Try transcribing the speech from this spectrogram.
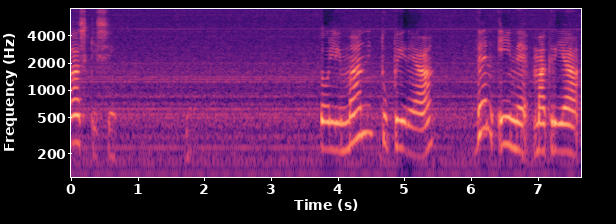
Άσκηση Το λιμάνι του Πειραιά δεν είναι μακριά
